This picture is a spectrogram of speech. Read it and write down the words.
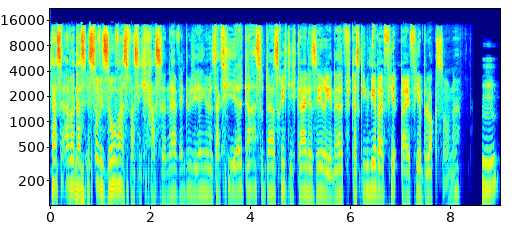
das, aber das ist sowieso was, was ich hasse, ne? Wenn du dir sagst, hier, das und das, richtig geile Serie, ne? Das ging mir bei vier, bei vier Blocks so, ne? Mhm.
